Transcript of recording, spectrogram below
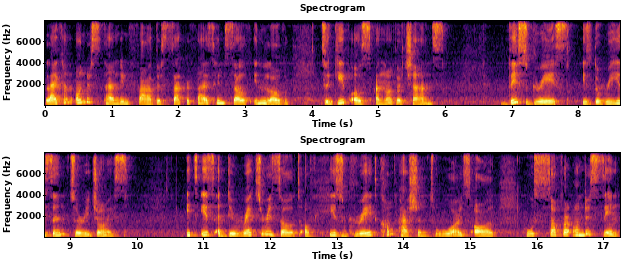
like an understanding father, sacrificed himself in love to give us another chance. This grace is the reason to rejoice. It is a direct result of His great compassion towards all who suffer under sin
